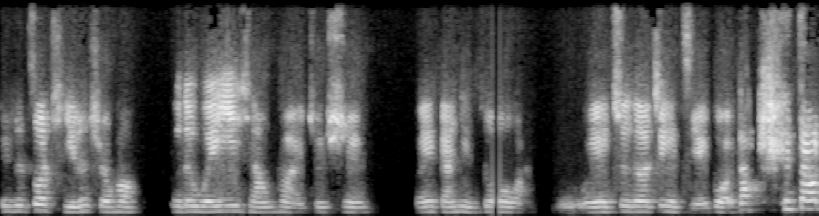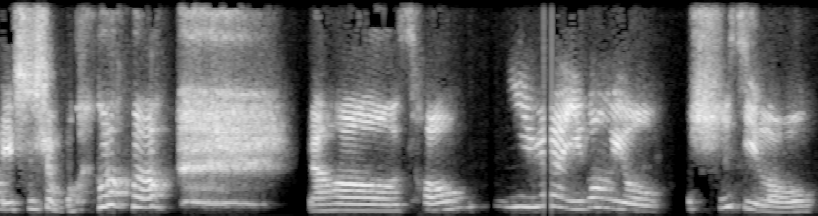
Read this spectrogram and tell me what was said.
就是做题的时候。我的唯一想法就是，我也赶紧做完，我也知道这个结果到底 到底是什么。然后从医院一共有十几楼，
